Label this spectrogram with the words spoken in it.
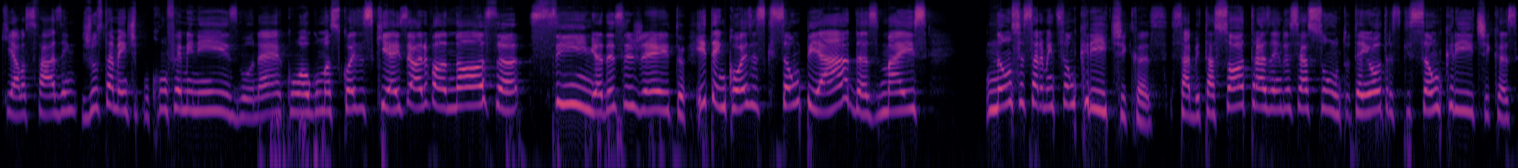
que elas fazem justamente, tipo, com o feminismo, né? Com algumas coisas que aí você olha e fala, nossa, sim, é desse jeito. E tem coisas que são piadas, mas não necessariamente são críticas, sabe? Tá só trazendo esse assunto. Tem outras que são críticas.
